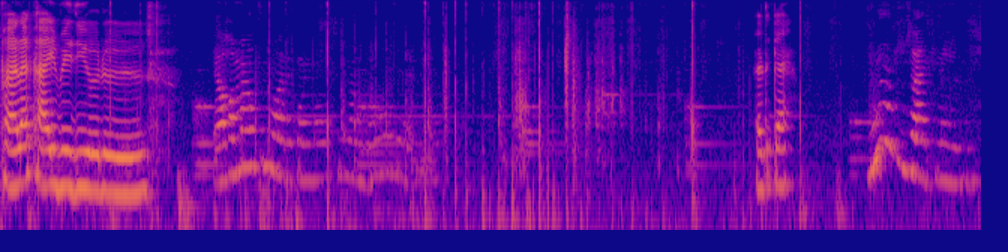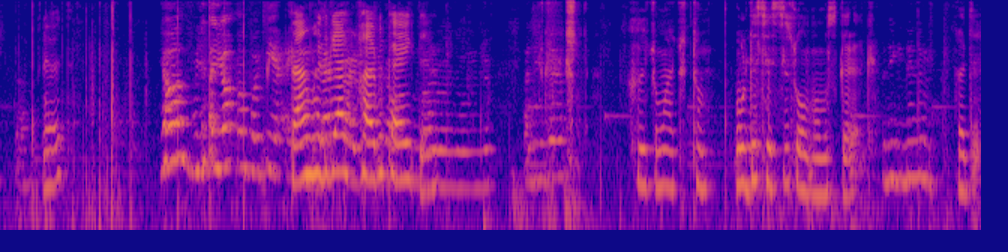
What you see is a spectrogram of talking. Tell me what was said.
Para kaybediyoruz. Ya ham altın var ya ham altından değerli. Hadi gel. Bu mu düzeltmeydi işte? Evet. Ya yapma fakir. Tamam, hadi Gel fabrikaya gidelim. Hadi gidelim. Kılıcımı açtım. Orada sessiz olmamız gerek. Hadi gidelim. Hadi.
